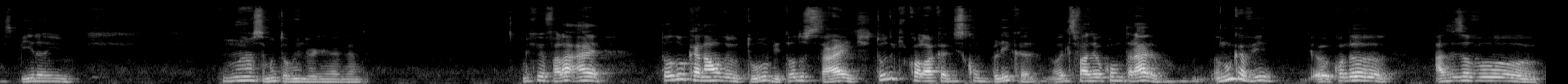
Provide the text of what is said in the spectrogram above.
respira aí. Nossa, é muito ruim dor de garganta. O que eu ia falar? Ah, é todo o canal do YouTube, todo o site, tudo que coloca descomplica, eles fazem o contrário. Eu nunca vi. Eu, quando eu, às vezes eu vou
